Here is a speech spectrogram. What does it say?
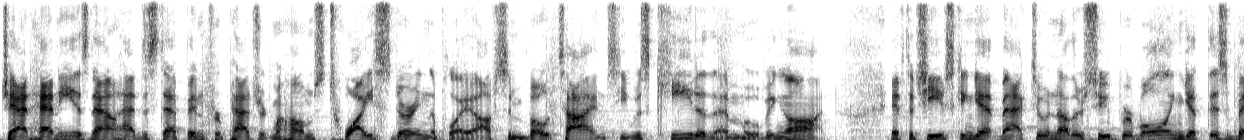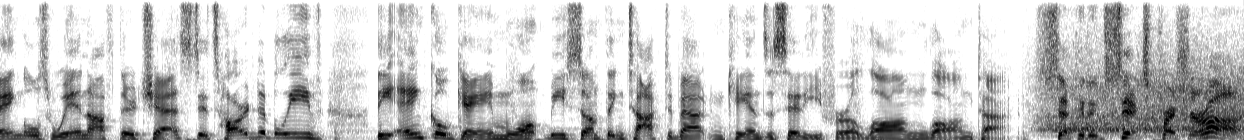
Chad Henne has now had to step in for Patrick Mahomes twice during the playoffs, and both times he was key to them moving on. If the Chiefs can get back to another Super Bowl and get this Bengals win off their chest, it's hard to believe the ankle game won't be something talked about in Kansas City for a long, long time. Second and six, pressure on.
